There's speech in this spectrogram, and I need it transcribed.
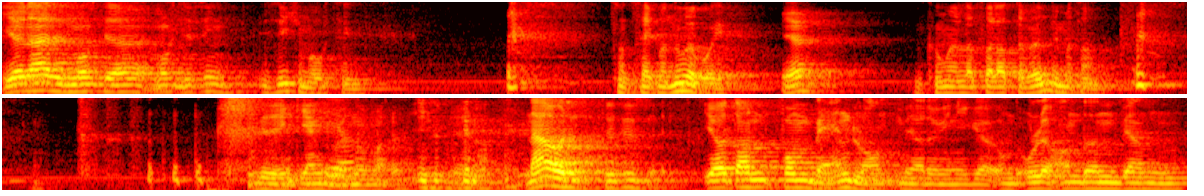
Ja, nein, das macht ja, macht ja Sinn. Sicher macht Sinn. Sonst hätte man nur wohl. Ja. Dann kommen wir vor lauter Welt nicht mehr zusammen. Würde ich gern ja. nochmal. Ja. Genau. Nein, aber das, das ist ja dann vom Weinland mehr oder weniger. Und alle anderen werden.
